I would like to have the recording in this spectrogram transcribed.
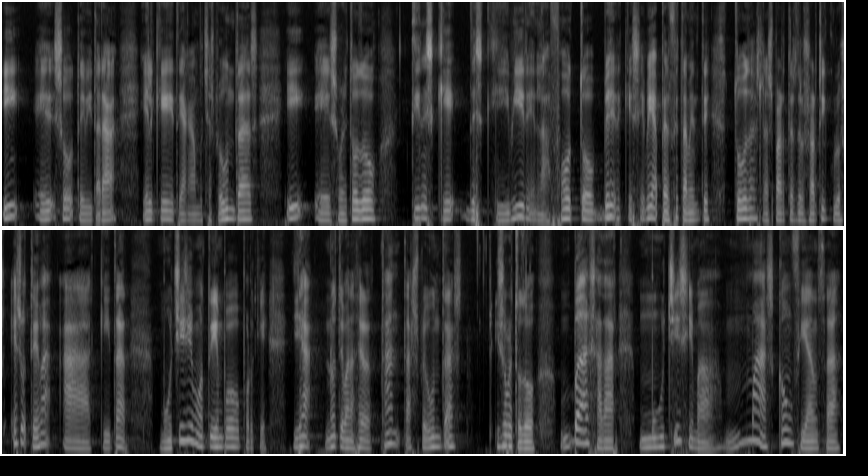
y eso te evitará el que te hagan muchas preguntas y eh, sobre todo tienes que describir en la foto, ver que se vea perfectamente todas las partes de los artículos. Eso te va a quitar muchísimo tiempo porque ya no te van a hacer tantas preguntas y sobre todo vas a dar muchísima más confianza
